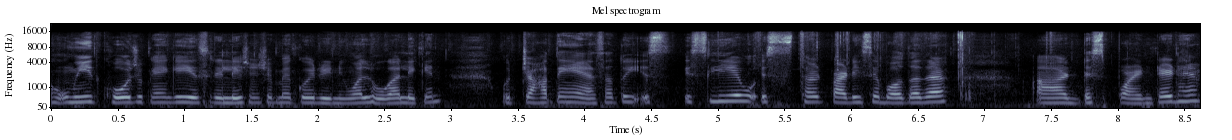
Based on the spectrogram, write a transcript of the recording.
उम्मीद खो चुके हैं कि इस रिलेशनशिप में कोई रिन्यूअल होगा, लेकिन वो चाहते हैं ऐसा। तो इस, इसलिए वो इस थर्ड पार्टी से बहुत ज़्यादा डिसपॉइंटेड हैं।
